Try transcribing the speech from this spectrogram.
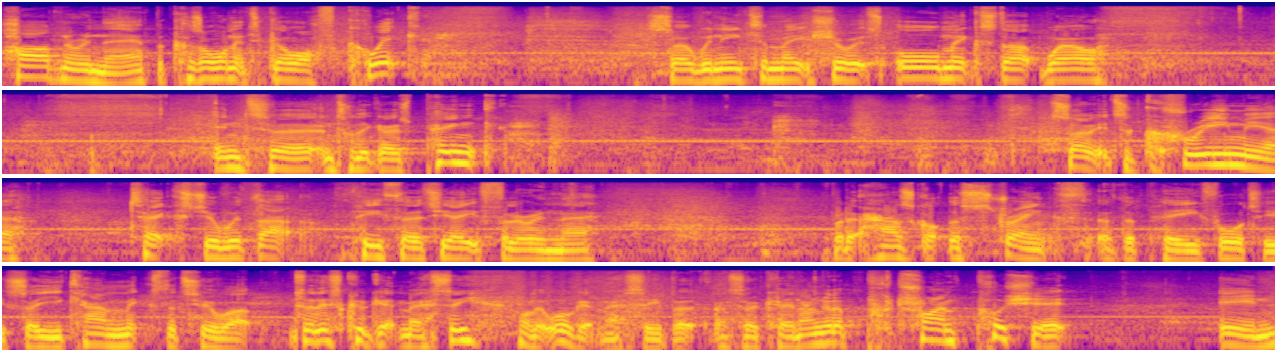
hardener in there because I want it to go off quick. So we need to make sure it's all mixed up well into until it goes pink. So it's a creamier texture with that P38 filler in there but it has got the strength of the P40 so you can mix the two up. So this could get messy, well it will get messy but that's okay. and I'm going to try and push it in.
